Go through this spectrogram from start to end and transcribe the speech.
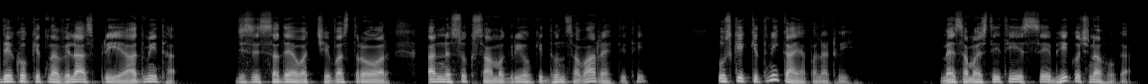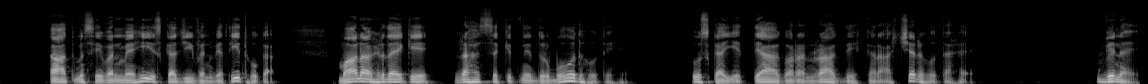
देखो कितना विलास प्रिय आदमी था, जिसे सदैव अच्छे वस्त्रों और अन्य सुख सामग्रियों की धुन सवार रहती थी। उसकी कितनी काया पलट हुई है। मैं समझती थी इससे भी कुछ न होगा। आत्मसेवन में ही इसका जीवन व्यतीत होगा। मानव हृदय के रहस्य कितने दुर्बोध होते हैं। उसका ये त्याग और अनुराग देखकर आश्चर्य होता है। विनय,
